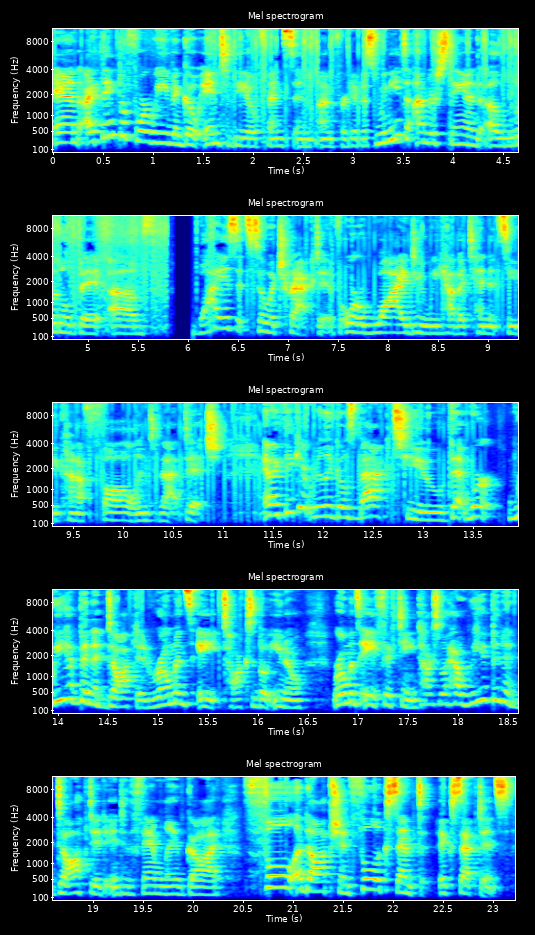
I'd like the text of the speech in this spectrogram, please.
And I think before we even go into the offense and unforgiveness, we need to understand a little bit of why is it so attractive? Or why do we have a tendency to kind of fall into that ditch? And i think it really goes back to that we're we have been adopted. Romans 8 talks about you know romans 8 15 talks about how we have been adopted into the family of god. Full adoption full accept, acceptance.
